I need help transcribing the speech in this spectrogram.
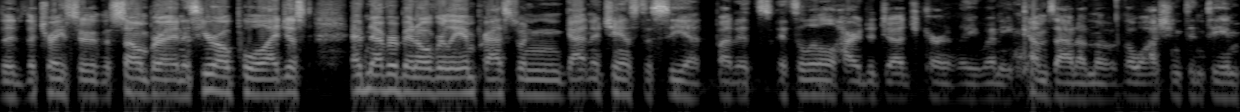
the the Tracer, the Sombra, and his hero pool. I just have never been overly impressed when gotten a chance to see it, but it's it's a little hard to judge currently when he comes out on the, the Washington team,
